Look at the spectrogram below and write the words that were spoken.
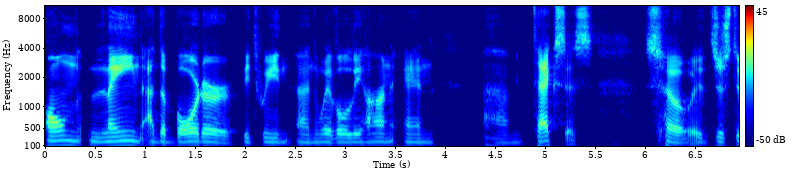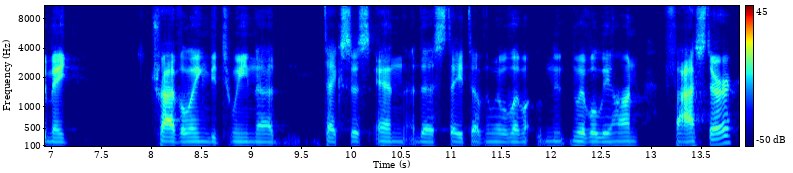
own lane at the border between uh, Nuevo Leon and um, Texas. So it's just to make traveling between uh, Texas and the state of Nuevo, Leon faster.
